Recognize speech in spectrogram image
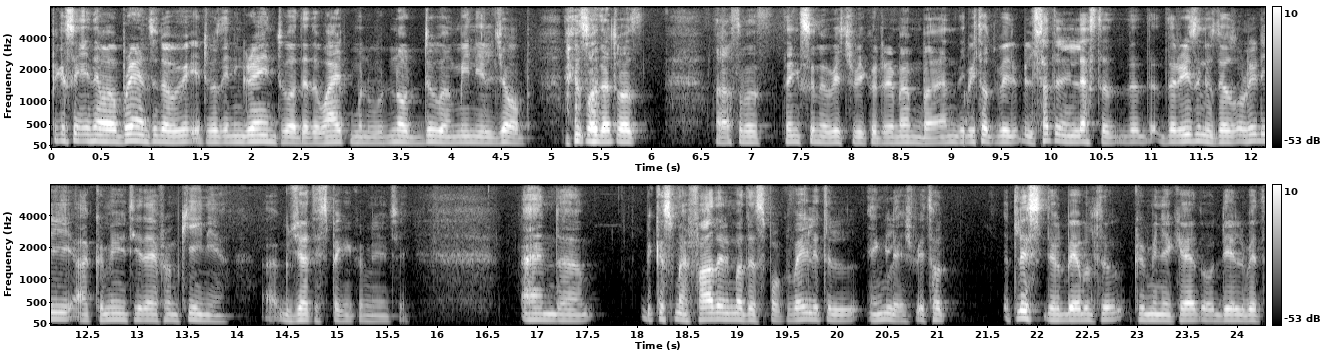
Because in our brains, you know, it was ingrained to us that the white man would not do a menial job. And so that was uh, some of the things, you know, which we could remember. And we thought we'll, we'll settle in Leicester. The, the, the, reason is there was already a community there from Kenya, a Gujarati speaking community. And um, because my father and mother spoke very little English, we thought at least they'll be able to communicate or deal with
